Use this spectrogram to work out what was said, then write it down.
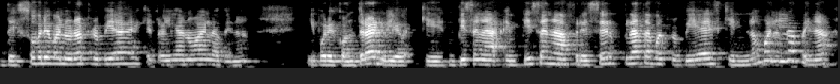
de, sobrevalorar propiedades que en realidad no valen la pena. Y por el contrario, que empiezan a, empiezan a ofrecer plata por propiedades que no valen la pena,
